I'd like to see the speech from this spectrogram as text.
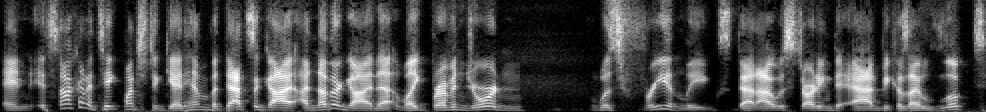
and it's not going to take much to get him. But that's a guy, another guy that like Brevin Jordan was free in leagues that I was starting to add because I looked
